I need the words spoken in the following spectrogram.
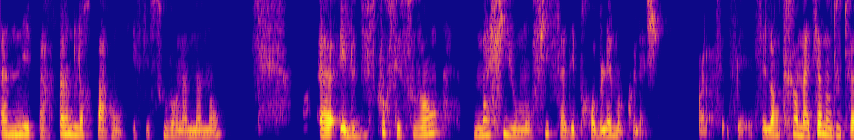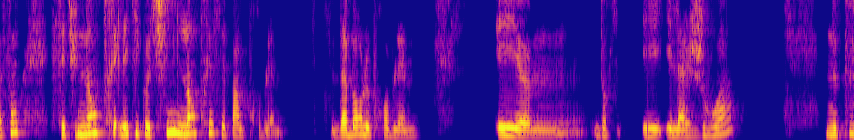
amenés par un de leurs parents, et c'est souvent la maman. Euh, et le discours, c'est souvent ma fille ou mon fils a des problèmes au collège. Voilà, c'est l'entrée en matière. Donc, de toute façon, c'est une entrée. L'équicoaching, l'entrée, c'est pas le problème. C'est d'abord le problème. Et euh, la joie, ne peut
